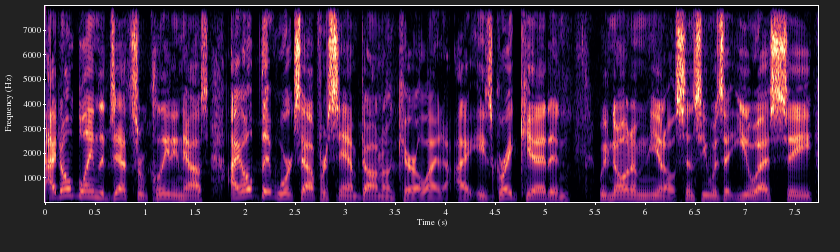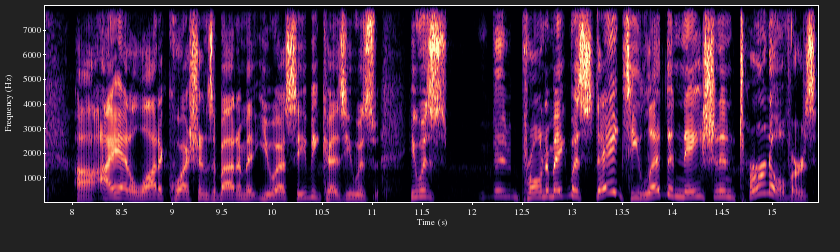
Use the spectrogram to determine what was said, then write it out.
I don't blame the Jets for cleaning house. I hope that works out for Sam Darnold in Carolina. I, he's a great kid, and we've known him, you know, since he was at USC. Uh, I had a lot of questions about him at USC because he was he was prone to make mistakes. He led the nation in turnovers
